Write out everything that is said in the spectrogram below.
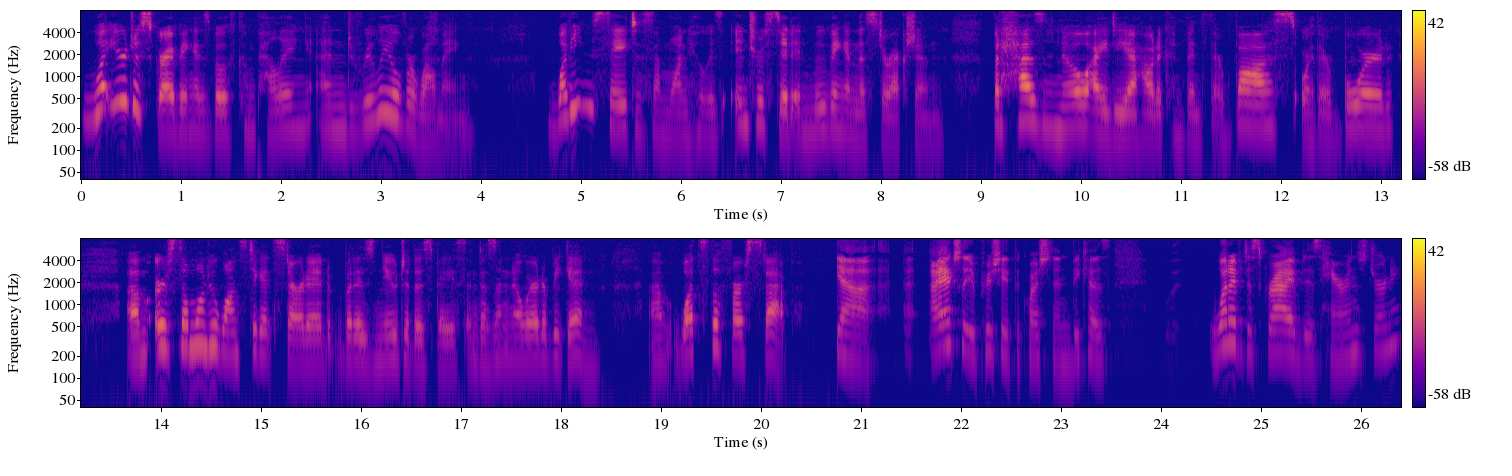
What you're describing is both compelling and really overwhelming. What do you say to someone who is interested in moving in this direction, but has no idea how to convince their boss or their board, um, or someone who wants to get started but is new to the space and doesn't know where to begin. Um, what's the first step? Yeah, I actually appreciate the question because what I've described is Heron's journey.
